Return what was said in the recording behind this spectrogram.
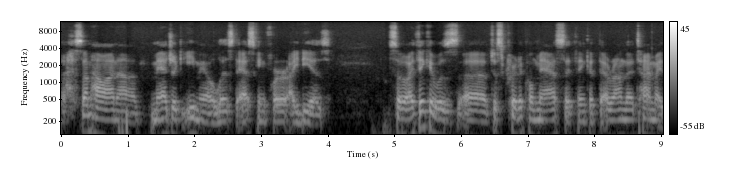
uh, somehow on a magic email list asking for ideas. So I think it was uh, just critical mass. I think at the, around that time I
